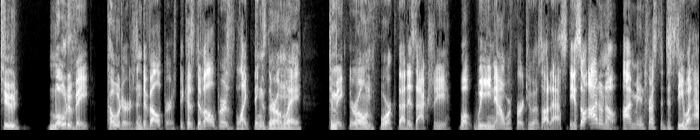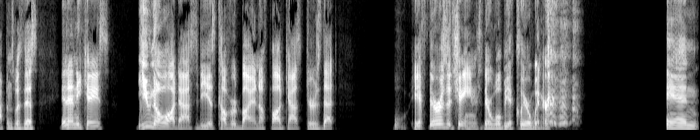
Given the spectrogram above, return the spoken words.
to motivate coders and developers because developers like things their own way to make their own fork that is actually what we now refer to as Audacity. So I don't know. I'm interested to see what happens with this. In any case, you know, Audacity is covered by enough podcasters that if there is a change, there will be a clear winner. and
